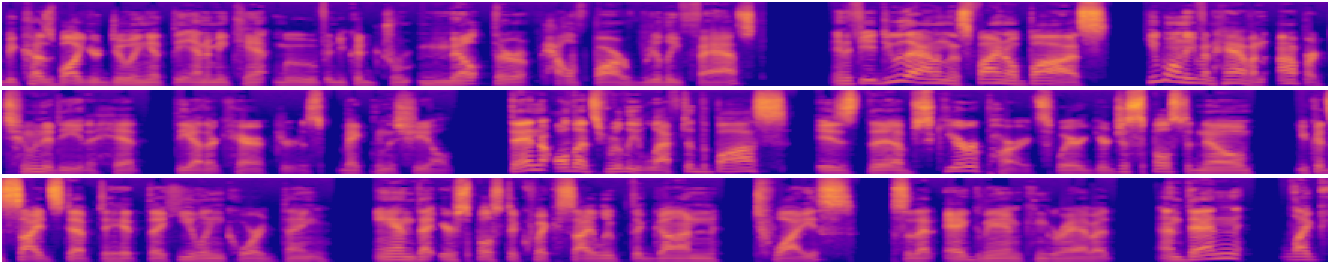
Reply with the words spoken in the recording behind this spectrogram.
because while you're doing it, the enemy can't move and you could dr- melt their health bar really fast. And if you do that on this final boss, he won't even have an opportunity to hit the other characters making the shield. Then all that's really left of the boss is the obscure parts where you're just supposed to know you could sidestep to hit the healing cord thing and that you're supposed to quick Cyloop the gun twice so that Eggman can grab it. And then, like,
